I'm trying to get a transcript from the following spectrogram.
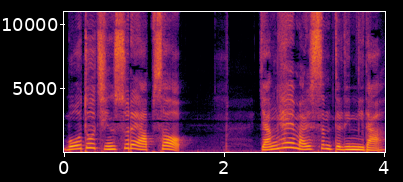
모두진술에앞서양해말씀드립니다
